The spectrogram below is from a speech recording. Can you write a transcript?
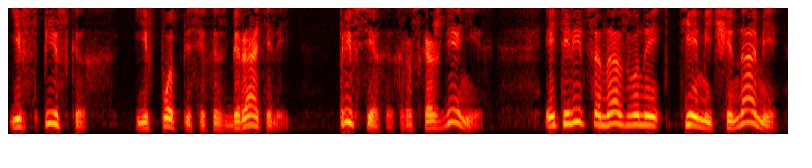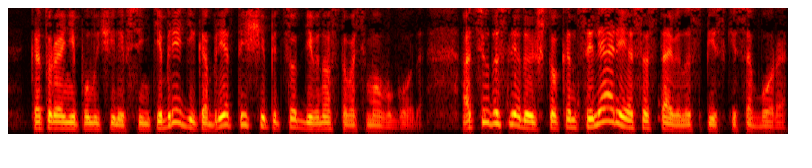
И в списках, и в подписях избирателей, при всех их расхождениях, эти лица названы теми чинами, которые они получили в сентябре-декабре 1598 года. Отсюда следует, что канцелярия составила списки собора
